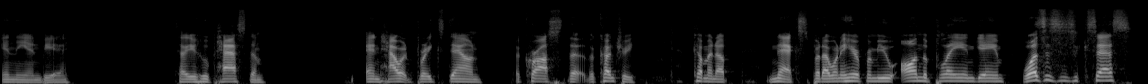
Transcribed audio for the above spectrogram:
in the NBA. Tell you who passed them and how it breaks down across the, the country coming up next. But I want to hear from you on the play in game. Was this a success?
